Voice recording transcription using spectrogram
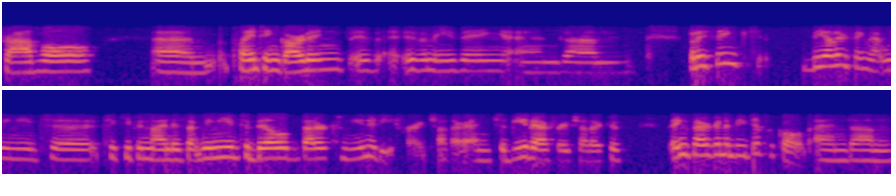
travel um, planting gardens is is amazing, and um, but I think the other thing that we need to to keep in mind is that we need to build better community for each other and to be there for each other because things are going to be difficult, and um,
